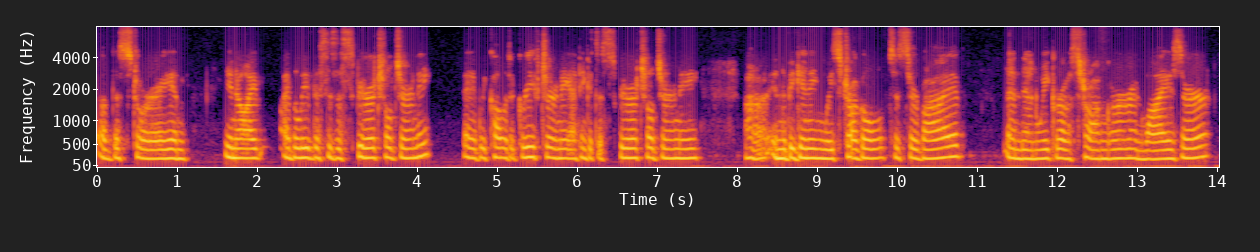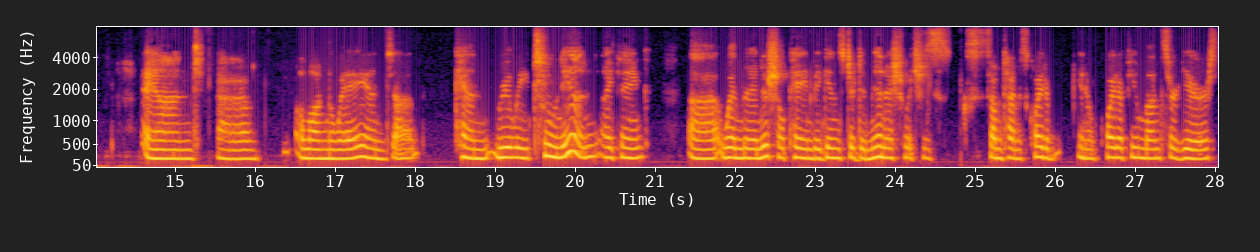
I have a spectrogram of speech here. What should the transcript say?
of the story. And you know, I I believe this is a spiritual journey. Uh, we call it a grief journey. I think it's a spiritual journey. Uh, in the beginning, we struggle to survive, and then we grow stronger and wiser, and uh, along the way, and uh, can really tune in, I think, uh, when the initial pain begins to diminish, which is sometimes quite a you know quite a few months or years.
